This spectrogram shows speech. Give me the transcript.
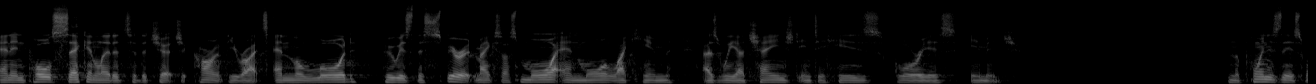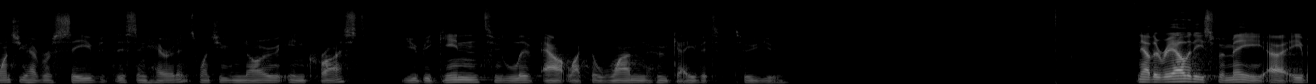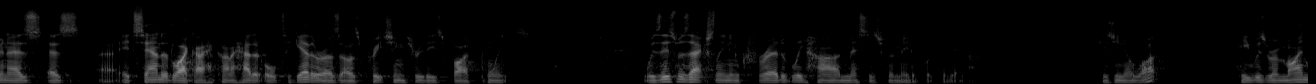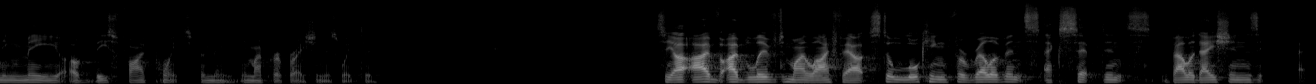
And in Paul's second letter to the church at Corinth, he writes, And the Lord, who is the Spirit, makes us more and more like him as we are changed into his glorious image. And the point is this once you have received this inheritance, once you know in Christ, you begin to live out like the one who gave it to you. Now, the realities for me, uh, even as, as uh, it sounded like I kind of had it all together as I was preaching through these five points, was this was actually an incredibly hard message for me to put together. Because you know what? He was reminding me of these five points for me in my preparation this week, too. See, I, have I've lived my life out still looking for relevance, acceptance, validations,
